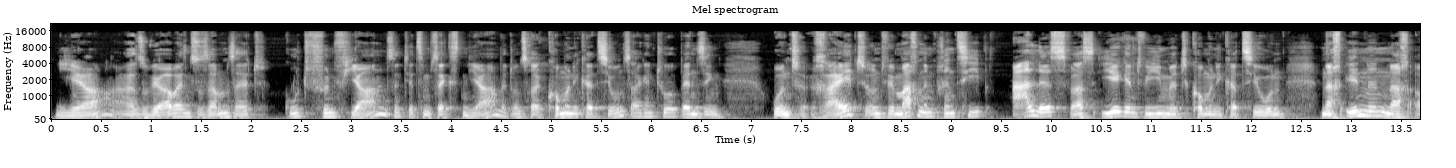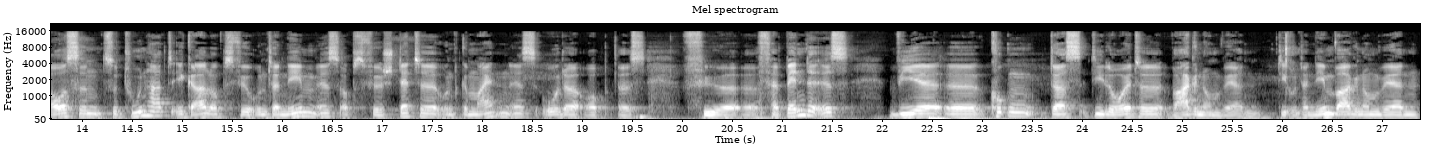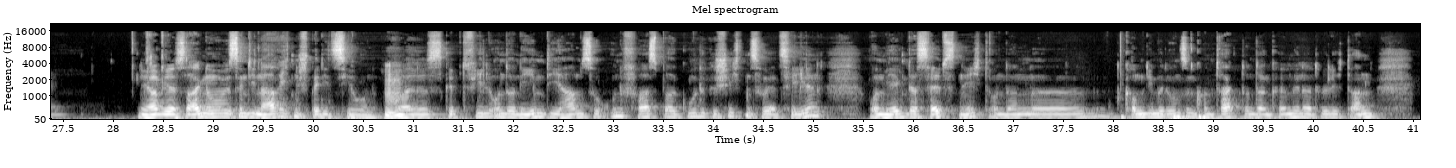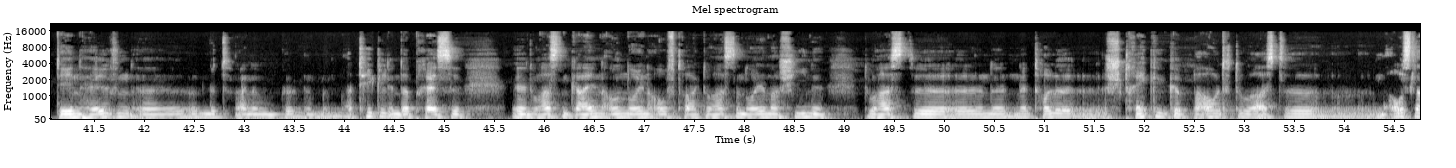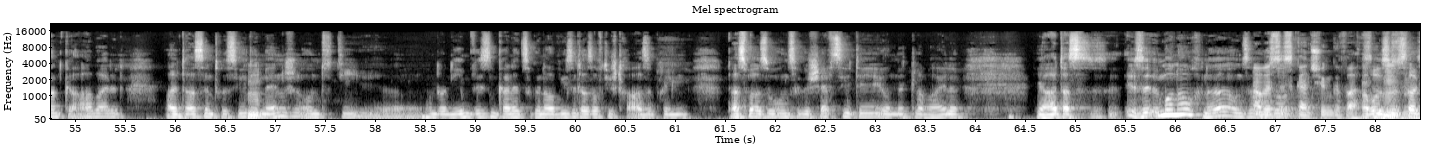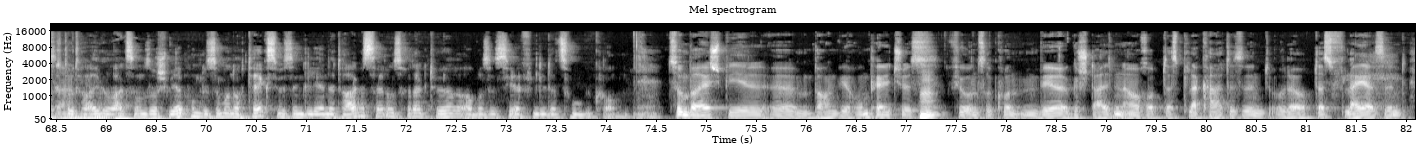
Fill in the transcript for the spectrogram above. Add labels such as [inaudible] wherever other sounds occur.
Ja, also wir arbeiten zusammen seit gut fünf Jahren, sind jetzt im sechsten Jahr mit unserer Kommunikationsagentur Bensing und Reit und wir machen im Prinzip alles, was irgendwie mit Kommunikation nach innen, nach außen zu tun hat, egal ob es für Unternehmen ist, ob es für Städte und Gemeinden ist oder ob es für äh, Verbände ist. Wir äh, gucken, dass die Leute wahrgenommen werden, die Unternehmen wahrgenommen werden, ja, wir sagen immer, wir sind die Nachrichtenspedition, mhm. weil es gibt viele Unternehmen, die haben so unfassbar gute Geschichten zu erzählen und merken das selbst nicht. Und dann äh, kommen die mit uns in Kontakt und dann können wir natürlich dann denen helfen äh, mit einem, einem, Artikel in der Presse. Äh, du hast einen geilen neuen Auftrag, du hast eine neue Maschine, du hast äh, eine, eine, tolle Strecke gebaut, du hast äh, im Ausland gearbeitet All das interessiert hm. die Menschen und die äh, Unternehmen wissen gar nicht so genau, wie sie das auf die Straße bringen. Das war so unsere Geschäftsidee und mittlerweile, ja, das ist sie immer noch. Ne? Unser, aber es ist ganz schön gewachsen. Aber es ist halt sagen, total gewachsen. Unser Schwerpunkt ist immer noch Text. Wir sind gelernte Tageszeitungsredakteure, aber es ist sehr viel dazugekommen. Ja. Zum Beispiel ähm, bauen wir Homepages hm. für unsere Kunden. Wir gestalten auch, ob das Plakate sind oder ob das Flyer sind.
